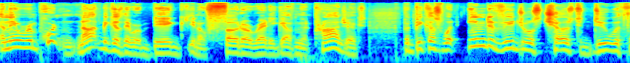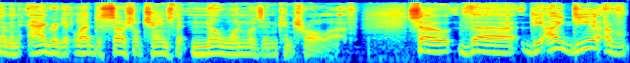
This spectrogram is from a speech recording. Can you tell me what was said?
And they were important not because they were big, you know, photo ready government projects, but because what individuals chose to do with them in aggregate led to social change that no one was in control of. So the the idea of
